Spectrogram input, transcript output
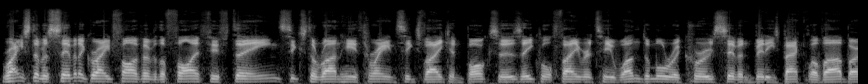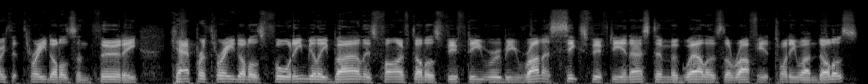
Race number seven, a grade five over the 5.15. Six to run here, three and six vacant boxes. Equal favourites here. One Demora Cruz, seven Betty's Baklava, both at $3.30. Capra, $3.40. Millie Bale is $5.50. Ruby Runner, six fifty, And Aston Miguel is the roughie at $21.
